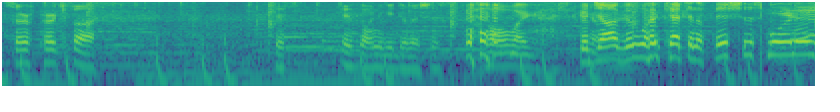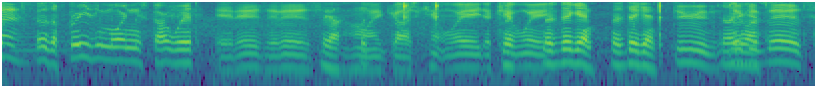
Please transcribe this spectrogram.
Surf perch pho. This is going to be delicious. Oh my gosh. Good job. Good work catching the fish this morning. Yes. It was a freezing morning to start with. It is, it is. Yeah. Oh my gosh, can't wait. I can't wait. Let's dig in. Let's dig in. Dude, look at this.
